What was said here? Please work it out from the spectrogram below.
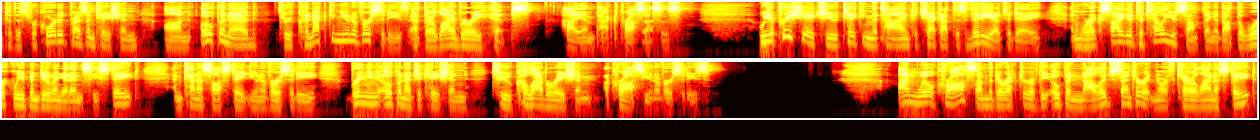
to this recorded presentation on Open Ed through connecting universities at their library HIPs, high impact processes. We appreciate you taking the time to check out this video today, and we're excited to tell you something about the work we've been doing at NC State and Kennesaw State University, bringing open education to collaboration across universities. I'm Will Cross, I'm the director of the Open Knowledge Center at North Carolina State,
